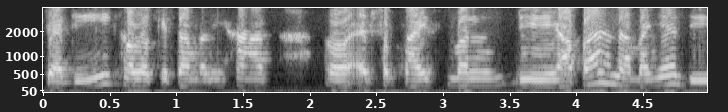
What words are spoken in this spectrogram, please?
Jadi kalau kita melihat eh, advertisement di apa namanya di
